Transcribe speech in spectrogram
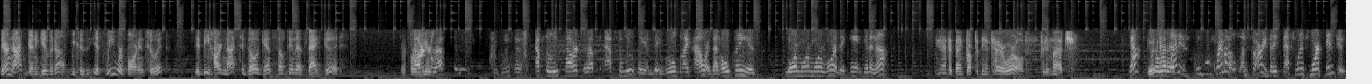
they're not going to give it up because if we were born into it, it'd be hard not to go against something that's that good. For power your- corrupts. Mhm. Absolute power corrupts absolutely, and they rule by power. That whole thing is more, more, more, more. They can't get enough. Yeah, they bankrupted the entire world, pretty much. Yeah, You but know this what I- planet is full of criminals. I'm sorry, but it, that's what it's morphed into.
